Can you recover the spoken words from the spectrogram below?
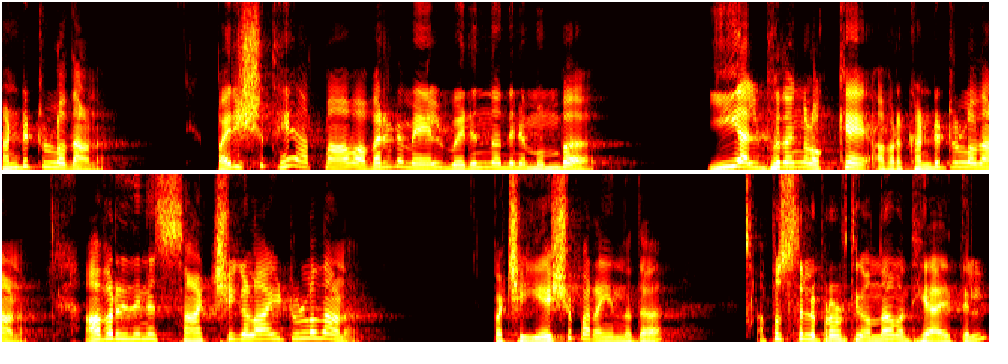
കണ്ടിട്ടുള്ളതാണ്. പരിശുദ്ധയാത്മാവ് അവരുടെ മേൽ വരുന്നതിന് മുമ്പ് ഈ അത്ഭുതങ്ങളൊക്കെ അവർ കണ്ടിട്ടുള്ളതാണ്. അവർ ഇതിന് സാക്ഷികളായിട്ടുള്ളതാണ്. പക്ഷേ യേശു പറയുന്നത് അപ്പസ്തല പ്രവൃത്തി ഒന്നാം അധ്യായത്തിൽ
